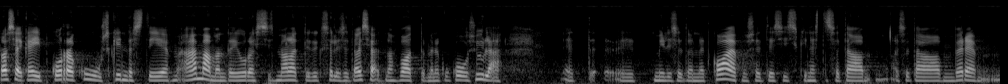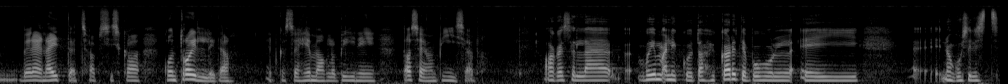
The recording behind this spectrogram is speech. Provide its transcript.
rase käib korra kuus kindlasti ämmamanda juures, siis me alati kõik sellised asjad noh, vaatame nagu koos üle. et, et millised on need kaebused ja siis kindlasti seda, seda vere, verenäitajat saab siis ka kontrollida, et kas see hemoglobiini tase on piisav. aga selle võimaliku tahükardia puhul ei nagu sellist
